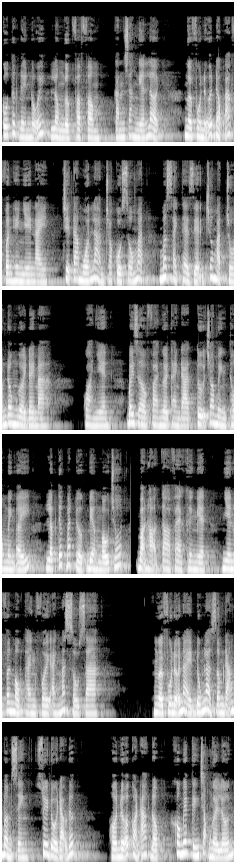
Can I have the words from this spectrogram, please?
cô tức đến nỗi lồng ngực phập phồng, cắn răng nghiến lợi. Người phụ nữ độc ác Vân Hình Nhi này, chị ta muốn làm cho cô xấu mặt, mất sạch thể diện trước mặt trốn đông người đây mà. Quả nhiên, bây giờ vài người thành đạt tự cho mình thông minh ấy lập tức bắt được điểm mấu chốt. Bọn họ tỏ vẻ khinh miệt, nhìn Vân Mộc Thành với ánh mắt sâu xa. Người phụ nữ này đúng là dâm đãng bẩm sinh, suy đồi đạo đức. Hơn nữa còn ác độc, không biết kính trọng người lớn,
